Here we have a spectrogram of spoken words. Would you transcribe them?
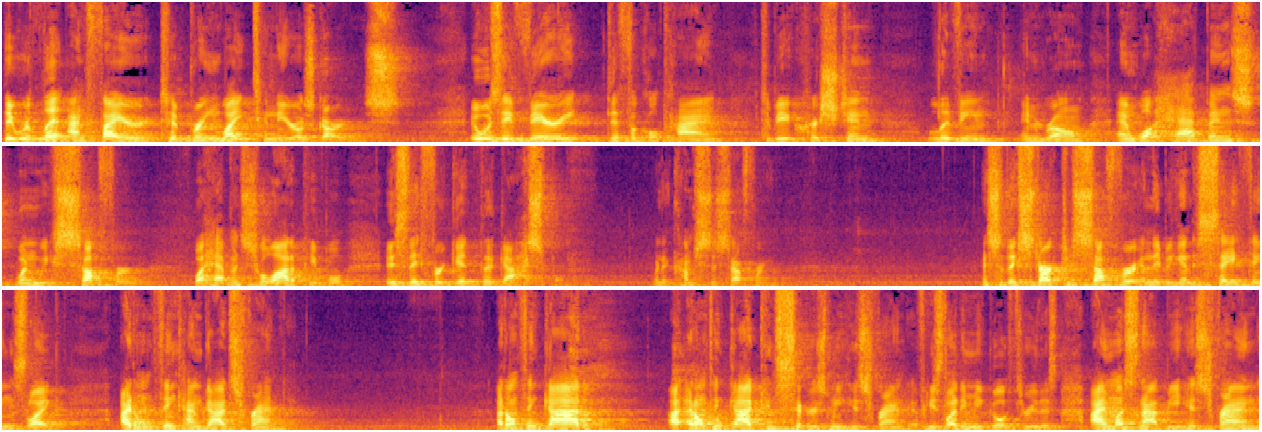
They were lit on fire to bring light to Nero's gardens. It was a very difficult time to be a Christian living in Rome. And what happens when we suffer, what happens to a lot of people, is they forget the gospel when it comes to suffering. And so they start to suffer and they begin to say things like, I don't think I'm God's friend. I don't think God I don't think God considers me his friend if he's letting me go through this. I must not be his friend.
